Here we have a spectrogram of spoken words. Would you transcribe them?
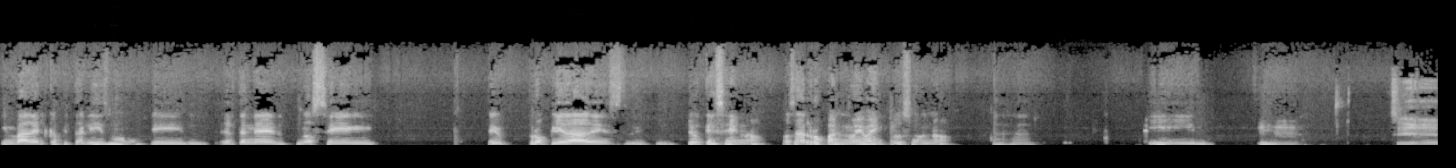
invade el capitalismo, el, el tener, no sé, eh, propiedades, yo qué sé, ¿no? O sea, ropa nueva incluso, ¿no? Y... Sí.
